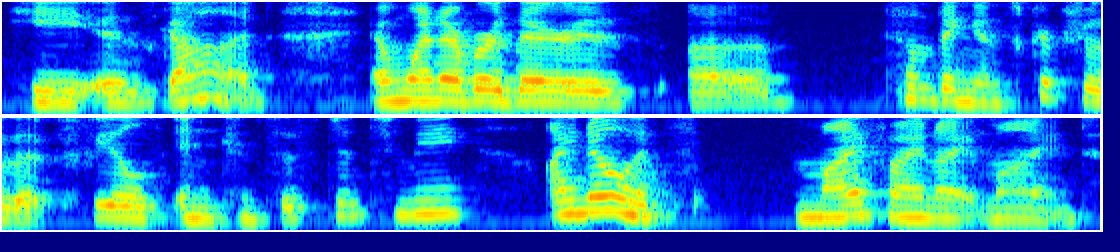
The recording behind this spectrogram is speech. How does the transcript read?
He is God. And whenever there is uh, something in scripture that feels inconsistent to me, I know it's my finite mind,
